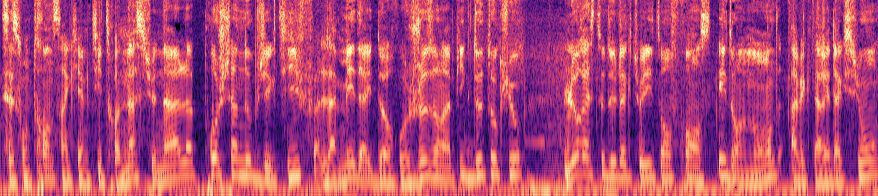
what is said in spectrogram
C'est son 35e titre national. Prochain objectif, la médaille d'or aux Jeux Olympiques de Tokyo. Le reste de l'actualité en France et dans le monde avec la rédaction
